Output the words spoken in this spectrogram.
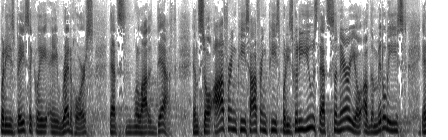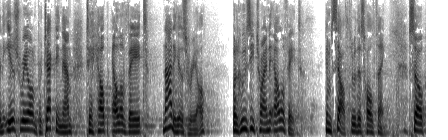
but he's basically a red horse that's a lot of death. And so offering peace, offering peace, but he's going to use that scenario of the Middle East and Israel and protecting them to help elevate not Israel, but who's he trying to elevate? Himself through this whole thing. So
